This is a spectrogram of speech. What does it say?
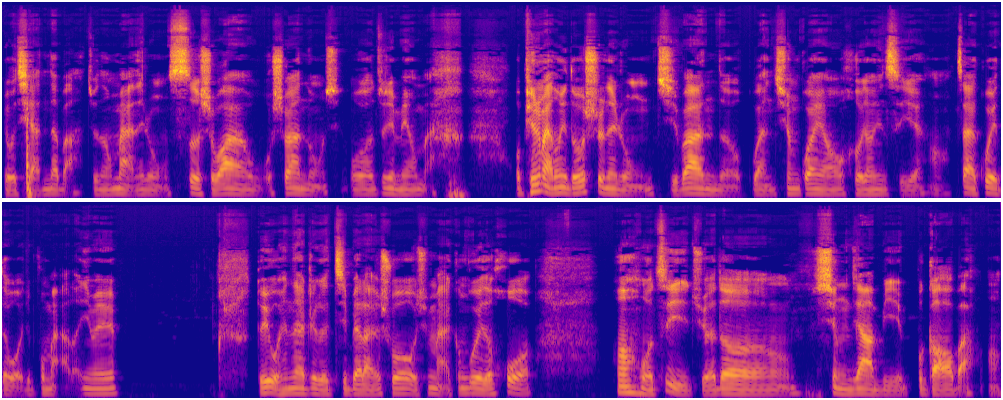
有钱的吧，就能买那种四十万、五十万的东西。我最近没有买，我平时买东西都是那种几万的晚清官窑和江阴瓷业啊，再贵的我就不买了。因为对于我现在这个级别来说，我去买更贵的货，啊，我自己觉得性价比不高吧，啊，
